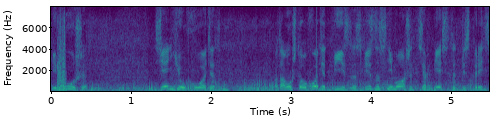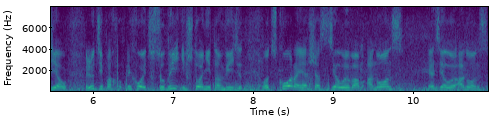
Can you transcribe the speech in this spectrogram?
и хуже. Деньги уходят, Потому что уходит бизнес, бизнес не может терпеть этот беспредел. Люди приходят в суды, и что они там видят? Вот скоро я сейчас сделаю вам анонс, я делаю анонс.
